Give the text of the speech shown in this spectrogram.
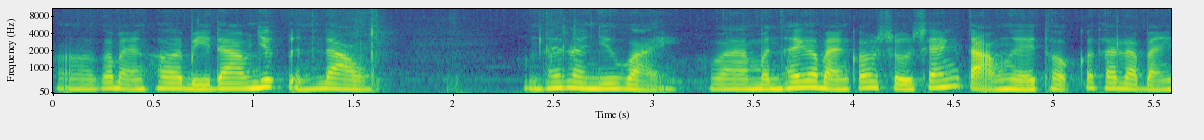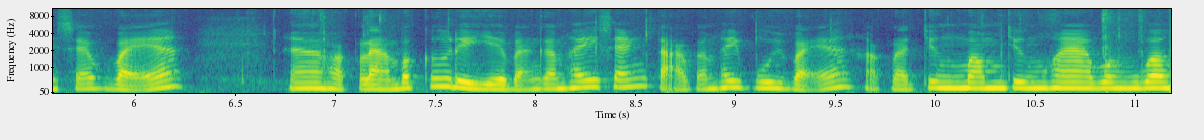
Ờ, các bạn hơi bị đau nhức đỉnh đầu mình thấy là như vậy. Và mình thấy các bạn có sự sáng tạo nghệ thuật có thể là bạn sẽ vẽ à, hoặc làm bất cứ điều gì bạn cảm thấy sáng tạo cảm thấy vui vẻ hoặc là chân mông chân hoa vân vân.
